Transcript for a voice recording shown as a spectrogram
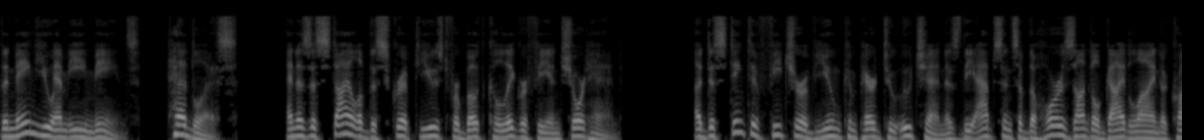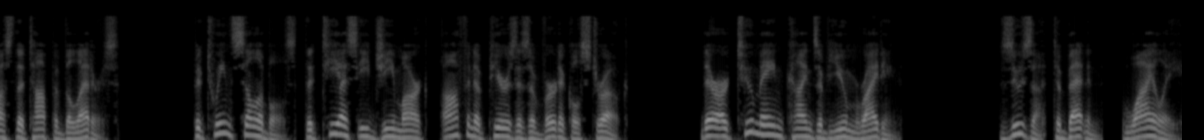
The name Ume means, headless, and is a style of the script used for both calligraphy and shorthand. A distinctive feature of Ume compared to Uchen is the absence of the horizontal guide line across the top of the letters. Between syllables, the tseg mark, often appears as a vertical stroke. There are two main kinds of Ume writing. Zhuza Tibetan, Wylie,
